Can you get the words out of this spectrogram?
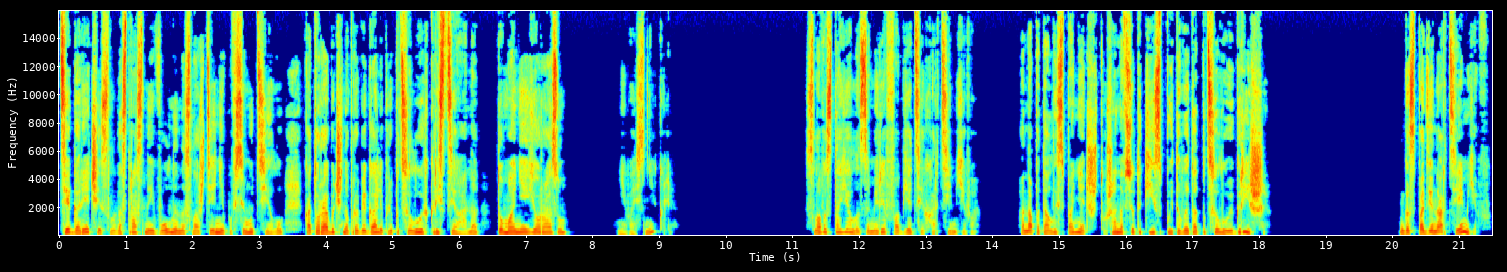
Те горячие сладострастные волны наслаждения по всему телу, которые обычно пробегали при поцелуях крестьяна, туманя ее разум, не возникли. Слава стояла, замерев в объятиях Артемьева. Она пыталась понять, что же она все-таки испытывает от поцелуя Гриши. «Господин Артемьев?»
